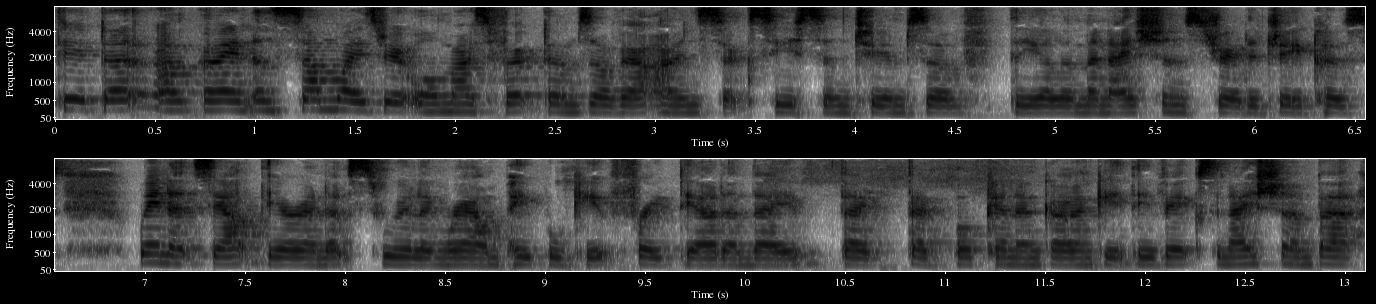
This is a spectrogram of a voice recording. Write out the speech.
they're, they're, I mean, in some ways, we're almost victims of our own success in terms of the elimination strategy. Because when it's out there and it's swirling around, people get freaked out and they, they, they book in and go and get their vaccination. But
